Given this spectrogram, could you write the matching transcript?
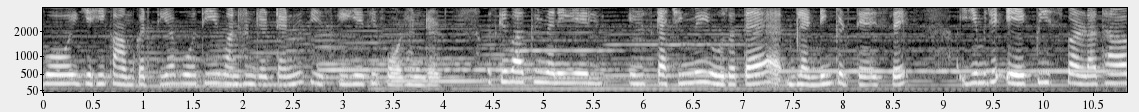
वो यही काम करती है, वो थी वन हंड्रेड टेन रुपीज़ की, ये थी फोर हंड्रेड उसके बाद फिर मैंने ये स्केचिंग में यूज़ होता है ब्लेंडिंग करते हैं इससे. ये मुझे एक पीस पड़ रहा था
